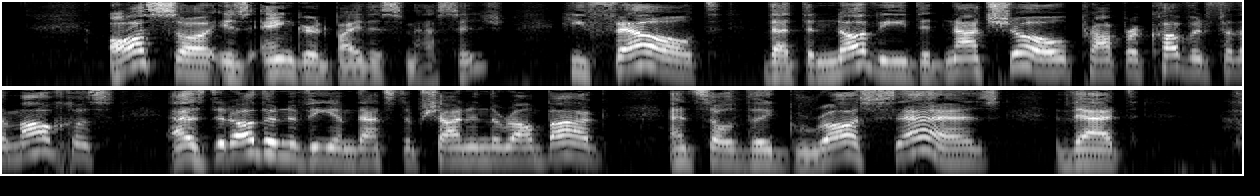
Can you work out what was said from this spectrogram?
Asa is angered by this message. He felt that the Navi did not show proper kavod for the Malchus, as did other Naviim. That's the Pshat in the Ralbag. And so the Gra says that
